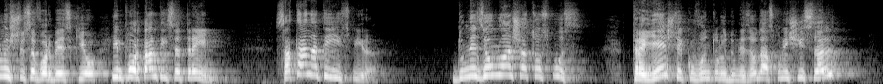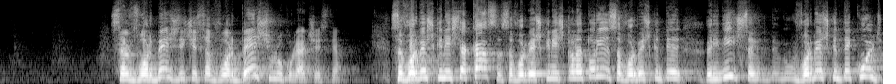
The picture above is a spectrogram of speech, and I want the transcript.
nu știu să vorbesc eu, important e să trăim. Satana te inspiră. Dumnezeu nu așa ți-a spus. Trăiește cuvântul lui Dumnezeu, dar spune și să-l să-l vorbești, zice, să vorbești lucrurile acestea. Să vorbești când ești acasă, să vorbești când ești călătorie, să vorbești când te ridici, să vorbești când te culci,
